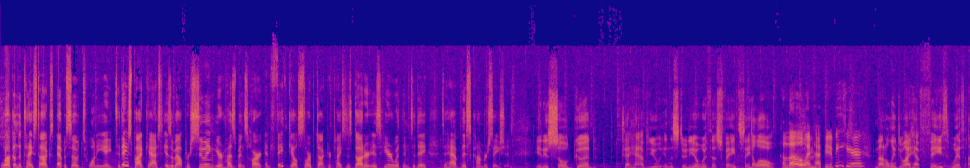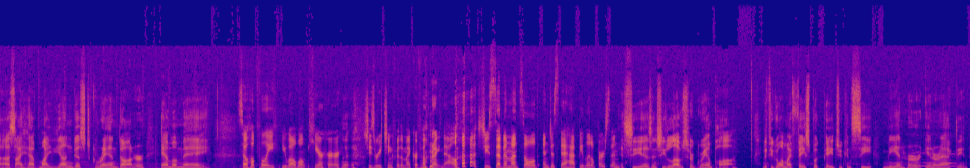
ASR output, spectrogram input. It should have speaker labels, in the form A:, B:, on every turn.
A: Welcome to Tice Talks, episode 28. Today's podcast is about pursuing your husband's heart, and Faith Gelsthorpe, Dr. Tice's daughter, is here with him today to have this conversation.
B: It is so good to have you in the studio with us, Faith. Say hello.
C: Hello, I'm happy to be here.
B: Not only do I have Faith with us, I have my youngest granddaughter, Emma May.
C: So hopefully you all won't hear her. She's reaching for the microphone right now. She's seven months old and just a happy little person.
B: And she is, and she loves her grandpa. And if you go on my Facebook page, you can see me and her interacting.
